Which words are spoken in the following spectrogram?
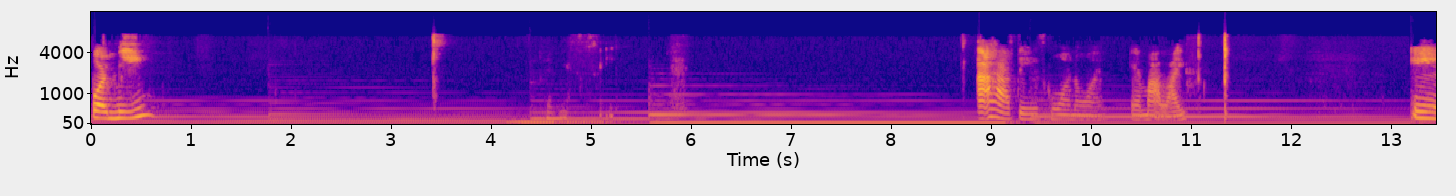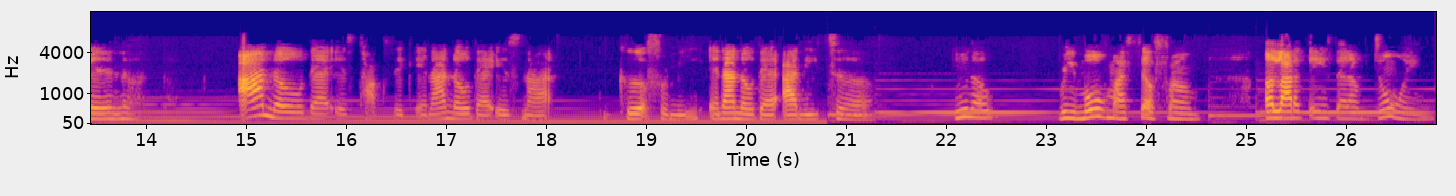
for me let me see. I have things going on in my life. And I know that it's toxic and I know that it's not good for me. And I know that I need to, you know, remove myself from a lot of things that I'm doing,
